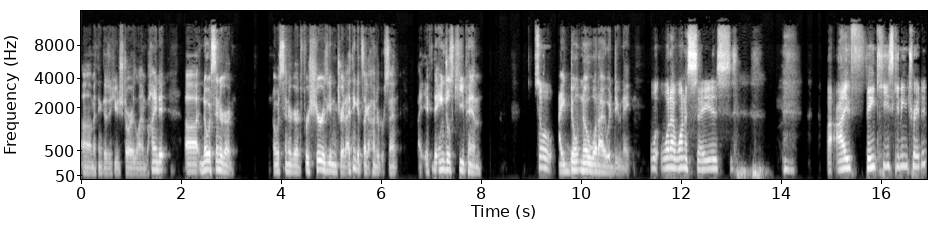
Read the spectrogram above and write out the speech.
Um, I think there's a huge storyline behind it. Uh, Noah Syndergaard. Noah Syndergaard for sure is getting traded. I think it's like 100. percent If the Angels keep him, So I don't know what I would do, Nate. what what I want to say is, I think he's getting traded,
